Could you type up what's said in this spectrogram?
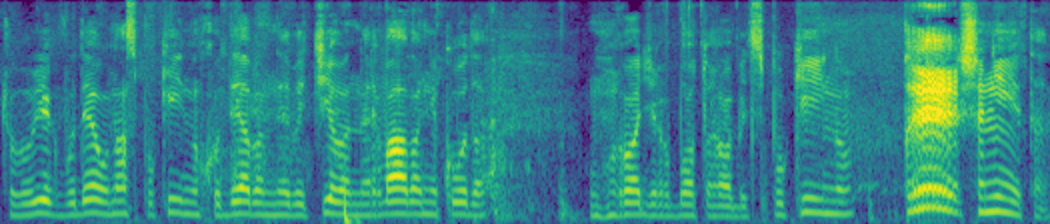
чоловік водив, вона спокійно ходила, не летіла, не рвала нікуди. У городі роботу робить спокійно. Шаніта.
